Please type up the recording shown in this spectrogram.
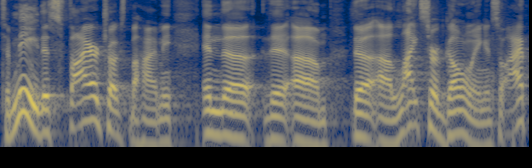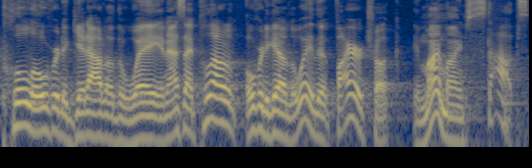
to me, this fire truck's behind me, and the, the, um, the uh, lights are going. And so I pull over to get out of the way. And as I pull out over to get out of the way, the fire truck, in my mind, stops.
